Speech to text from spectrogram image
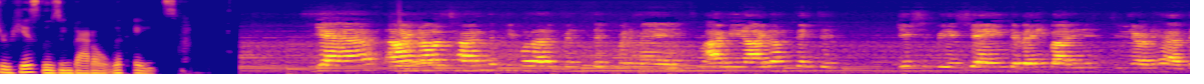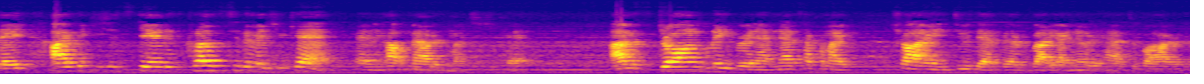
through his losing battle with AIDS. Yes, I know tons of people that have been sick with AIDS. I mean, I don't think that you should be ashamed of anybody, you know, to have AIDS. I think you should stand as close to them as you can and help them out as much as you can. I'm a strong believer in that, and that's how come I try and do that for everybody I know that has the virus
